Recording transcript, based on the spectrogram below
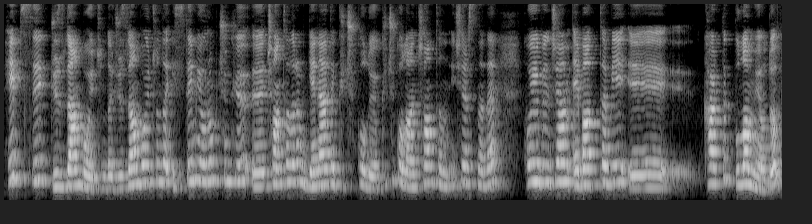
Hepsi cüzdan boyutunda. Cüzdan boyutunda istemiyorum çünkü e, çantalarım genelde küçük oluyor. Küçük olan çantanın içerisine de koyabileceğim ebatta bir e, kartlık bulamıyordum.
